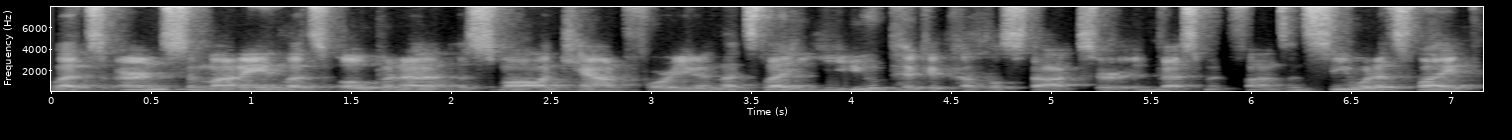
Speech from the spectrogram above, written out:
let's earn some money, let's open a, a small account for you, and let's let you pick a couple stocks or investment funds and see what it's like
